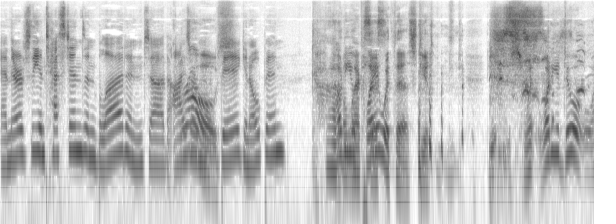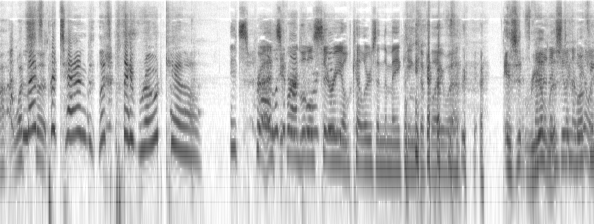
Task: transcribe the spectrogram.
And there's the intestines and blood, and uh, the eyes Gross. are big and open. God, How do you play with this? Do you, do you swi- what do you do? Wha- What's Let's the, pretend. Let's play roadkill. it's for, Oh, it's for little serial killers in the making to play with. Is it It's better than doing realistic the real looking? I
